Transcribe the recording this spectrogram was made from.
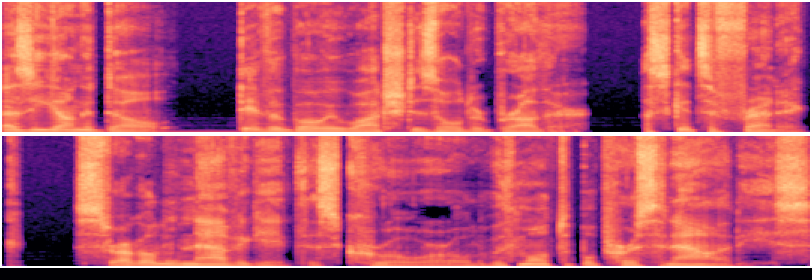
As a young adult, David Bowie watched his older brother, a schizophrenic, struggle to navigate this cruel world with multiple personalities.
